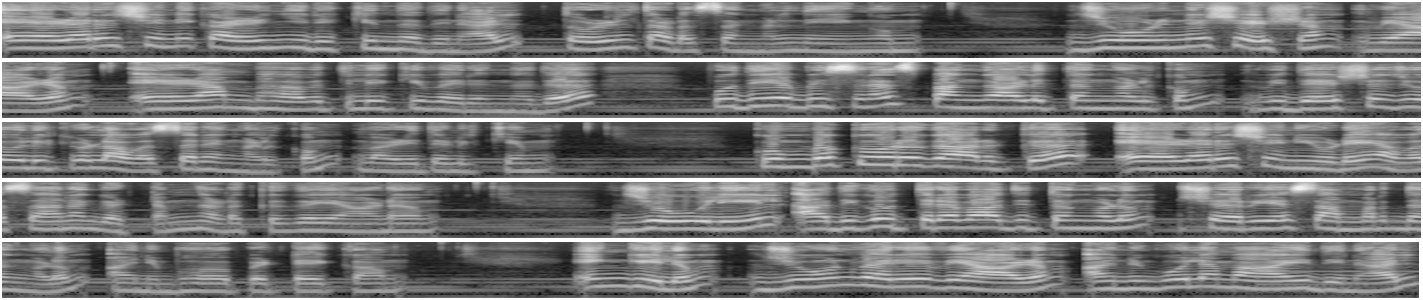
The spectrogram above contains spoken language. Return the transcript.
ഏഴര ശനി കഴിഞ്ഞിരിക്കുന്നതിനാൽ തൊഴിൽ തടസ്സങ്ങൾ നീങ്ങും. ജൂണിന് ശേഷം വ്യാഴം ഏഴാം ഭാവത്തിലേക്ക് വരുന്നത്. പുതിയ ബിസിനസ് പങ്കാളിത്തങ്ങൾക്കും വിദേശ ജോലിക്കുള്ള അവസരങ്ങൾക്കും വഴിതെളിക്കും. കുംഭക്കൂറുകാർക്ക് ഏഴര ശനിയുടെ അവസാന ഘട്ടം നടക്കുകയാണ്. ജോലിയിൽ അധിക ഉത്തരവാദിത്തങ്ങളും ചെറിയ സമ്മർദ്ദങ്ങളും അനുഭവപ്പെട്ടേക്കാം. എങ്കിലും ജൂൺ വരെ വ്യാഴം അനുകൂലമായതിനാൽ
